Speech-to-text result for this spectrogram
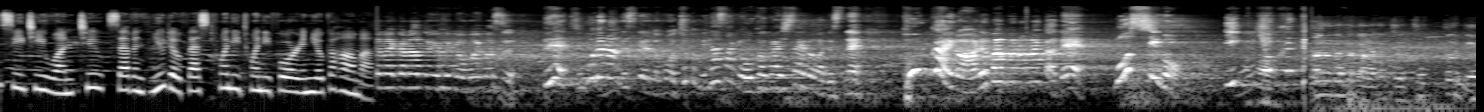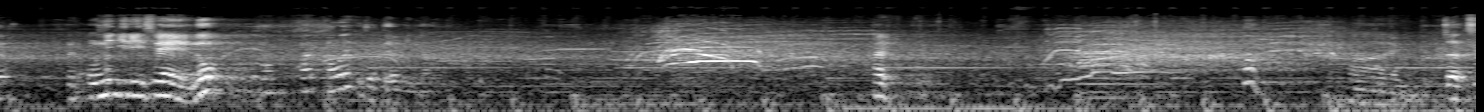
NCT127 Udo Fest 2024 in Yokohama. じゃないかなというふうに思います。でそこでなんですけれどもちょっと皆さんにお伺いしたいのがですね今回のアルバムの中でもしも一曲あの中からちょっと撮ってよおにぎりせーの。かかわいく撮ってよみんな。はいじゃあ次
